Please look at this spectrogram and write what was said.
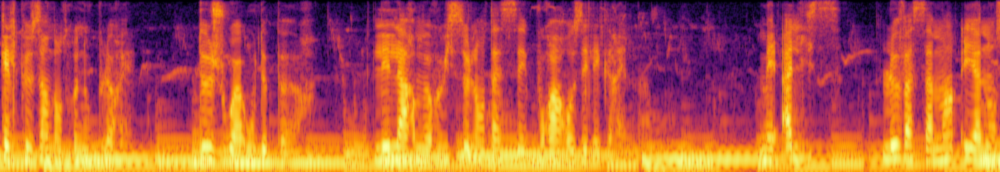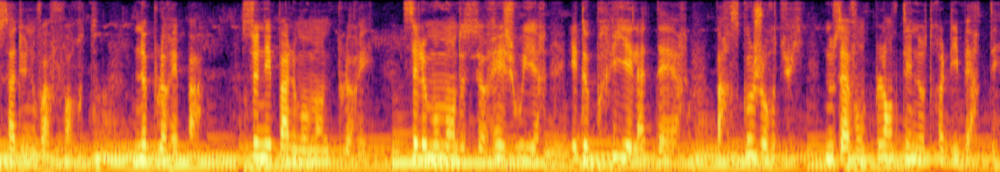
Quelques-uns d'entre nous pleuraient, de joie ou de peur, les larmes ruisselant assez pour arroser les graines. Mais Alice leva sa main et annonça d'une voix forte Ne pleurez pas, ce n'est pas le moment de pleurer, c'est le moment de se réjouir et de prier la terre, parce qu'aujourd'hui, nous avons planté notre liberté.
